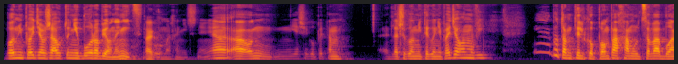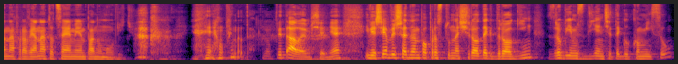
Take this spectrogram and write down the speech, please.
Bo on mi powiedział, że auto nie było robione, nic Tak. nie było mechanicznie, nie? A on, ja się go pytam, dlaczego on mi tego nie powiedział? On mówi, bo tam tylko pompa hamulcowa była naprawiana, to co ja miałem panu mówić? Ja mówię, no tak, no pytałem się, nie? I wiesz, ja wyszedłem po prostu na środek drogi, zrobiłem zdjęcie tego komisu,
